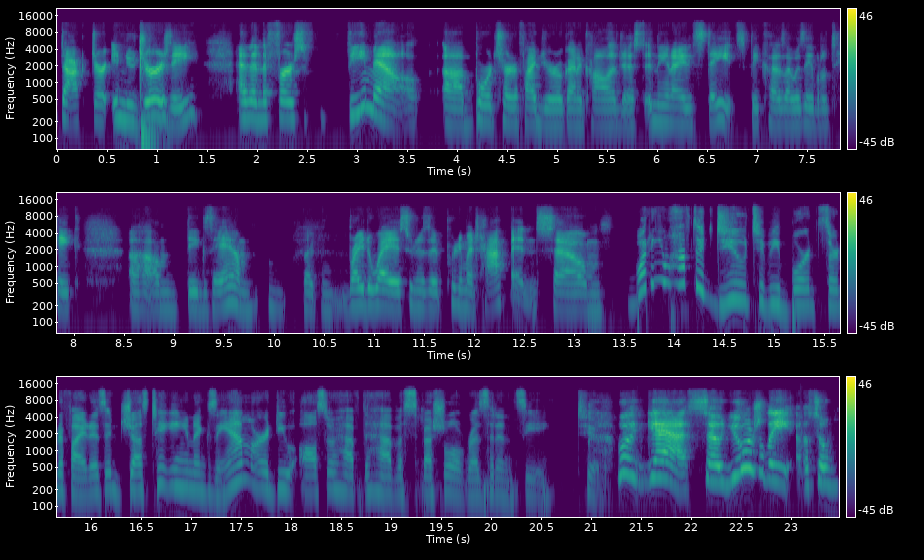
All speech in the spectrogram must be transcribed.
doctor in New Jersey and then the first female uh, board certified urogynecologist in the United States because I was able to take um, the exam like right away as soon as it pretty much happened. So, what do you have to do to be board certified? Is it just taking an exam, or do you also have to have a special residency too. Well, yeah. So usually, uh, so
